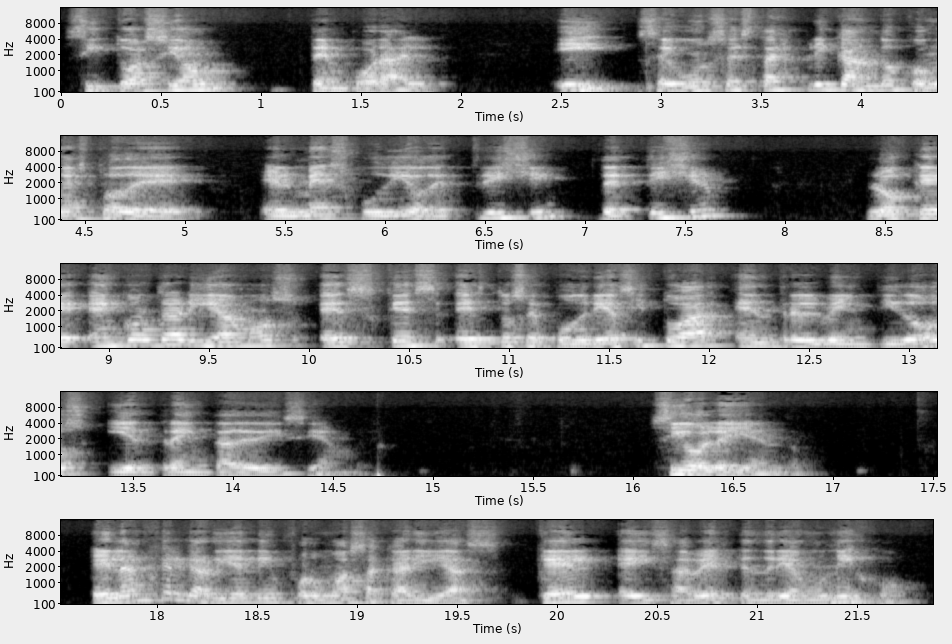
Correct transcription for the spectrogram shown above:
situación temporal. Y según se está explicando con esto de el mes judío de Tishri, de Tishir, lo que encontraríamos es que esto se podría situar entre el 22 y el 30 de diciembre. Sigo leyendo. El ángel Gabriel le informó a Zacarías que él e Isabel tendrían un hijo,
